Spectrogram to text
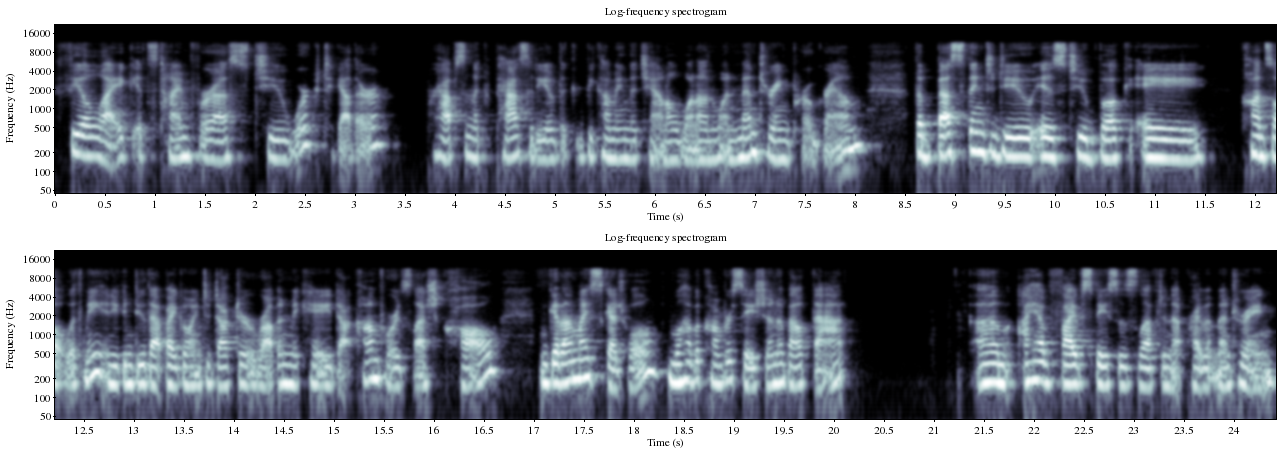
feel like it's time for us to work together, perhaps in the capacity of the becoming the channel one-on-one -on -one mentoring program, the best thing to do is to book a consult with me. And you can do that by going to drrobynmckay.com forward slash call and get on my schedule. And We'll have a conversation about that. Um, I have five spaces left in that private mentoring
